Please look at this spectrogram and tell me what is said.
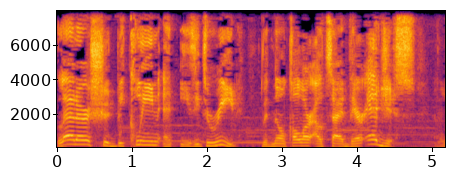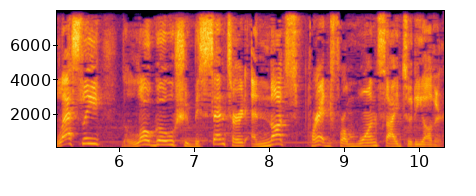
Letters should be clean and easy to read, with no color outside their edges. And lastly, the logo should be centered and not spread from one side to the other.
